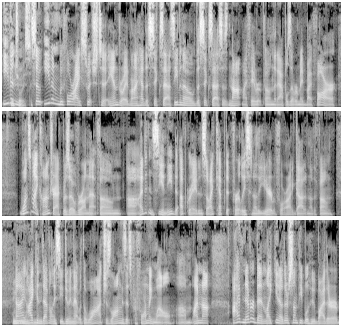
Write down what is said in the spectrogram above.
even so, even before I switched to Android, when I had the 6S, even though the 6S is not my favorite phone that Apple's ever made by far, once my contract was over on that phone, uh, I didn't see a need to upgrade, and so I kept it for at least another year before I got another phone. And mm-hmm. I, I, can definitely see doing that with the watch as long as it's performing well. Um, I'm not. I've never been like you know. There's some people who buy their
